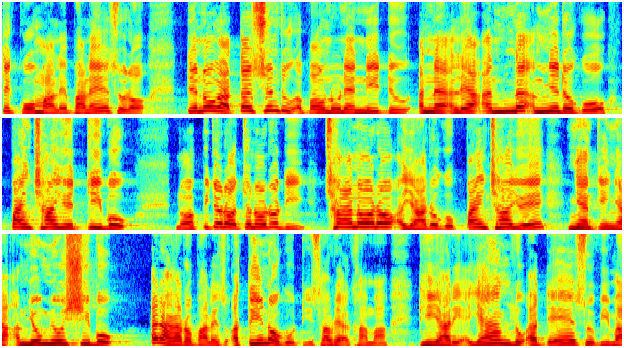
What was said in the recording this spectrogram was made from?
1:9မှာလည်းဗာလဲဆိုတော့တင်တော့ကတန်ရှင်းသူအပေါင်းတို့နဲ့နီးတူအနံအလျာအနက်အမြင့်တို့ကို ပိုင်းခြား၍တည်ဖို့နော်ပြီးကြတော့ကျွန်တော်တို့ဒီခြားတော်သောအရာတို့ကို ပိုင်းခြား၍ဉာဏ်ပညာအမျိုးမျိုးရှိဖို့အဲ့ဒါကတော့ဗာလဲဆိုအသင်းတော်ကိုတည်ဆောက်တဲ့အခါမှာဒီအရာတွေအရန်လိုအပ်တယ်ဆိုပြီးမှ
